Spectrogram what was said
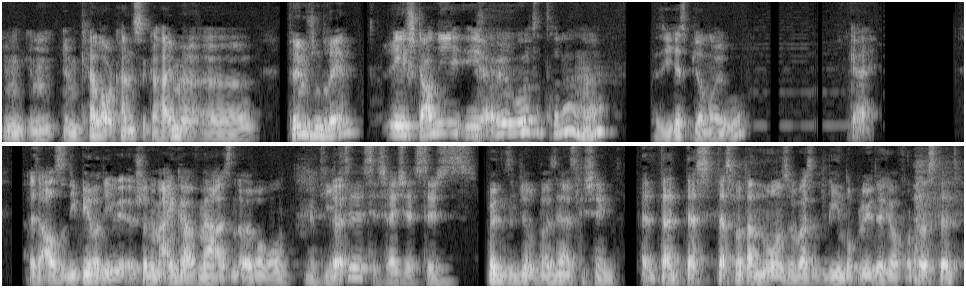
Im, im, Im Keller kannst du geheime äh, Filmchen drehen. E Sterni, E Euro da drinnen. Hm? Also jedes Bier ein Euro. Geil. Also außer die Biere, die schon im Einkauf mehr als ein Euro waren. Ja, die, Äh. das ist welches, das ist was nicht geschenkt. Also da, das, das wird dann nur sowas wie in der Blüte hier verkostet.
